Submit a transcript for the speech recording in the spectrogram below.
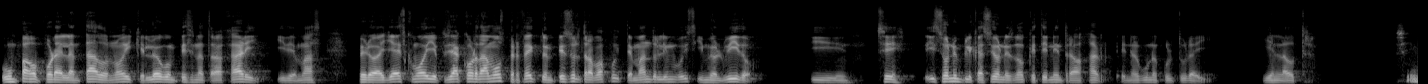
un pago por adelantado, ¿no? Y que luego empiecen a trabajar y, y demás. Pero allá es como, oye, pues ya acordamos, perfecto, empiezo el trabajo y te mando el invoice y me olvido. Y sí, y son implicaciones, ¿no? Que tienen trabajar en alguna cultura y, y en la otra. Sí.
